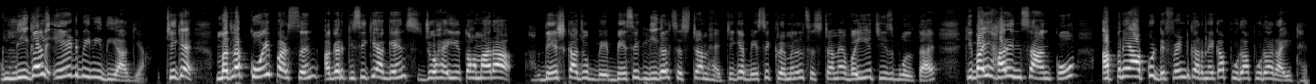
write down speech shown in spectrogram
लीगल एड भी नहीं दिया गया। ठीक है? मतलब कोई पर्सन अगर किसी के अगेंस्ट जो है ये तो हमारा देश का जो बे, बेसिक लीगल सिस्टम है ठीक है? बेसिक क्रिमिनल सिस्टम है वही ये चीज़ बोलता है कि भाई हर इंसान को अपने आप को डिफेंड करने का पूरा पूरा राइट है।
